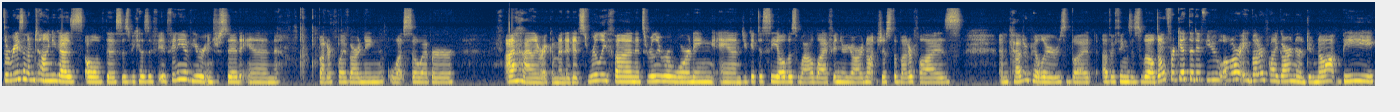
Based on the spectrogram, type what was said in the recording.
the reason I'm telling you guys all of this is because if, if any of you are interested in butterfly gardening whatsoever, I highly recommend it. It's really fun, it's really rewarding, and you get to see all this wildlife in your yard, not just the butterflies and caterpillars, but other things as well. Don't forget that if you are a butterfly gardener, do not be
